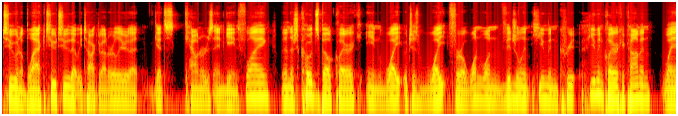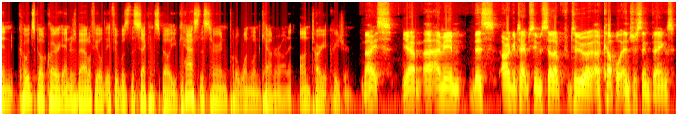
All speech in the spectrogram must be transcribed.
two and a black two two that we talked about earlier that gets counters and gains flying. then there's Codespell Cleric in white, which is white for a 1 1 vigilant human cre- human cleric a common. When Codespell Cleric enters battlefield, if it was the second spell you cast this turn, put a 1 1 counter on it, on target creature. Nice. Yeah. I mean, this archetype seems set up to do a, a couple interesting things.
